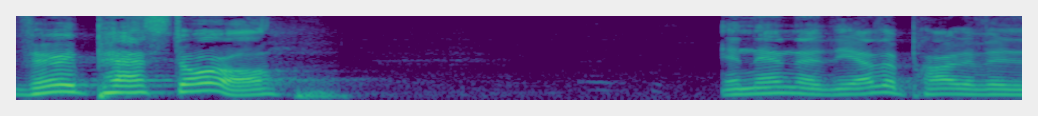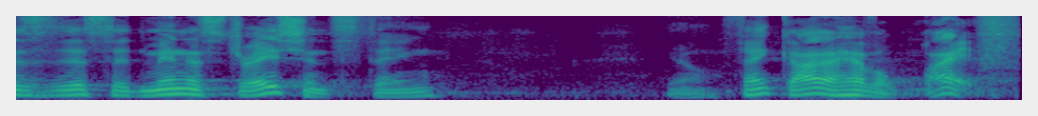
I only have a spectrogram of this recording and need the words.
very pastoral. And then the, the other part of it is this administrations thing. You know, thank God I have a wife.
